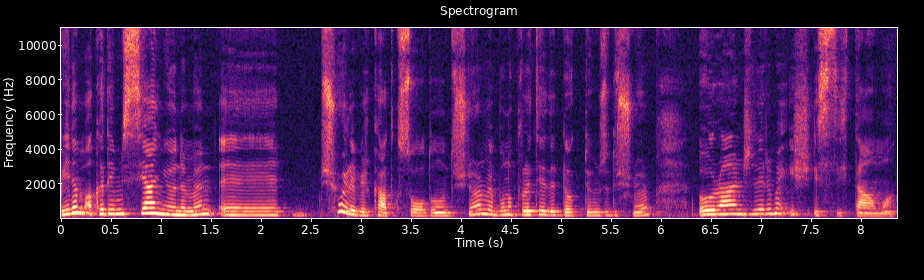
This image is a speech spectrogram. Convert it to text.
Benim akademisyen yönümün e, şöyle bir katkısı olduğunu düşünüyorum ve bunu pratiğe de döktüğümüzü düşünüyorum. Öğrencilerime iş istihdamı,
